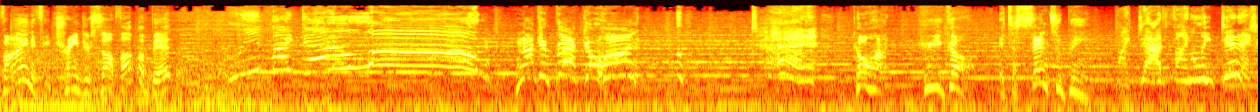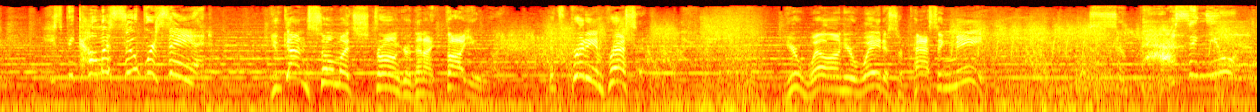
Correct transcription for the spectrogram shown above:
Fine if you trained yourself up a bit. Leave my dad alone! Knock it back, Gohan! Dad, Gohan, here you go. It's a senzu bean. my dad finally did it. He's become a Super Saiyan. You've gotten so much stronger than I thought you would. It's pretty impressive. You're well on your way to surpassing me. Surpassing you?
